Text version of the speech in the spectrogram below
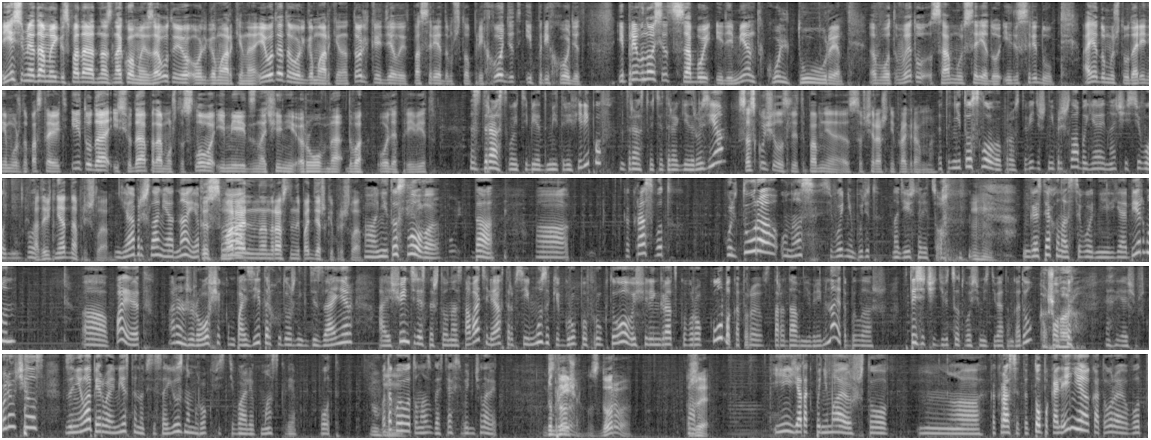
Есть у меня, дамы и господа, одна знакомая, зовут ее Ольга Маркина. И вот эта Ольга Маркина только и делает по средам, что приходит и приходит. И привносит с собой элемент культуры вот в эту самую среду или среду. А я думаю, что ударение можно поставить и туда, и сюда, потому что слово имеет значение ровно два. Оля, привет. Здравствуй тебе, Дмитрий Филиппов. Здравствуйте, дорогие друзья. Соскучилась ли ты по мне со вчерашней программы? Это не то слово просто. Видишь, не пришла бы я иначе сегодня. Вот. А ты ведь не одна пришла. Я пришла не одна, я ты пришла... с морально-нравственной поддержкой пришла. А, не то слово. Да. А, как раз вот культура у нас сегодня будет, надеюсь, на лицо. Мгм. В гостях у нас сегодня Илья Берман, а, поэт, аранжировщик, композитор, художник, дизайнер. А еще интересно, что он основатель и автор всей музыки группы «Фрукты и овощи» Ленинградского рок-клуба, которая в стародавние времена, это было аж в 1989 году. Кошмар. О, я еще в школе училась. Заняла первое место на всесоюзном рок-фестивале в Москве. Вот. Вот такой вот у нас в гостях сегодня человек. Добрый Здорово, Здорово. Да. Же. И я так понимаю, что а, как раз это то поколение, которое вот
